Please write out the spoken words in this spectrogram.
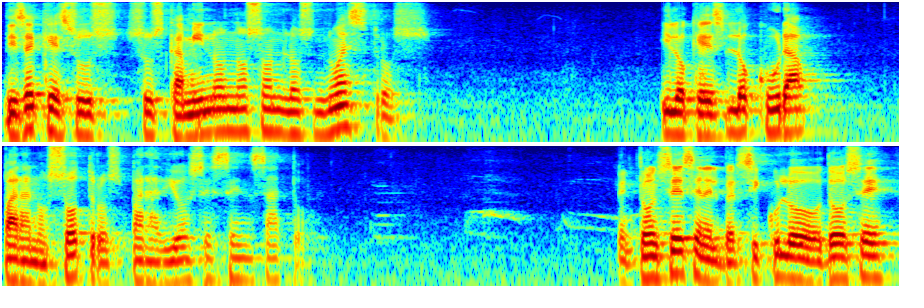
Dice que sus, sus caminos no son los nuestros. Y lo que es locura para nosotros, para Dios es sensato. Entonces en el versículo 12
